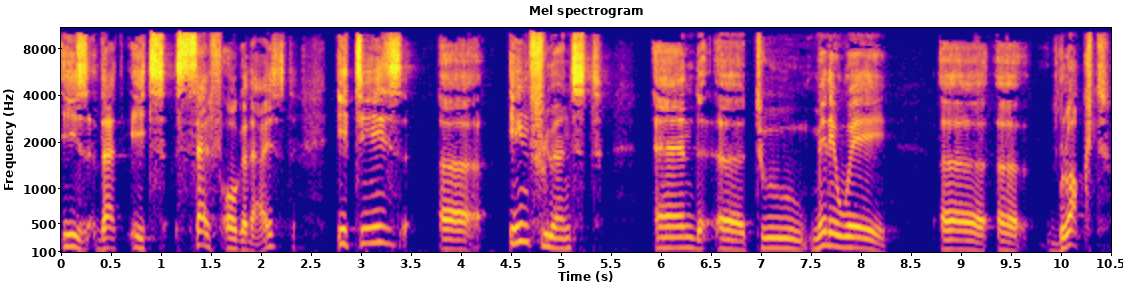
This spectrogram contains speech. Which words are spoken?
is that it's self-organized, it is uh, influenced and uh, to many way uh, blocked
